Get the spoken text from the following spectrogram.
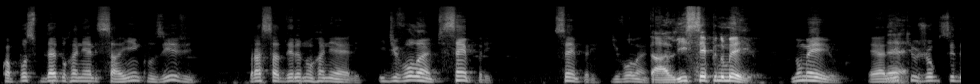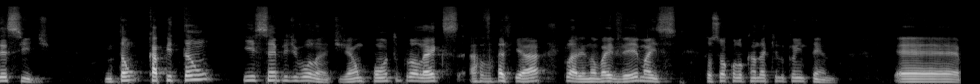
com a possibilidade do Ranielli sair, inclusive, braçadeira no Ranielli. E de volante, sempre. Sempre, de volante. Tá ali sempre no meio. No meio. É ali é. que o jogo se decide. Então, capitão e sempre de volante. Já é um ponto para o Alex avaliar. Claro, ele não vai ver, mas Estou só colocando aquilo que eu entendo. É...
